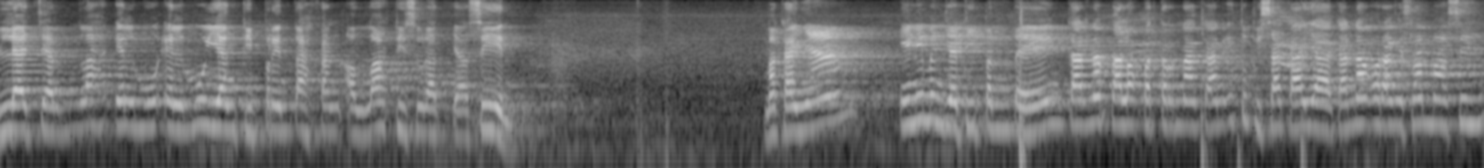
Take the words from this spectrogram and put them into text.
belajarlah ilmu-ilmu yang diperintahkan Allah di surat Yasin. Makanya ini menjadi penting karena kalau peternakan itu bisa kaya karena orang Islam masih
